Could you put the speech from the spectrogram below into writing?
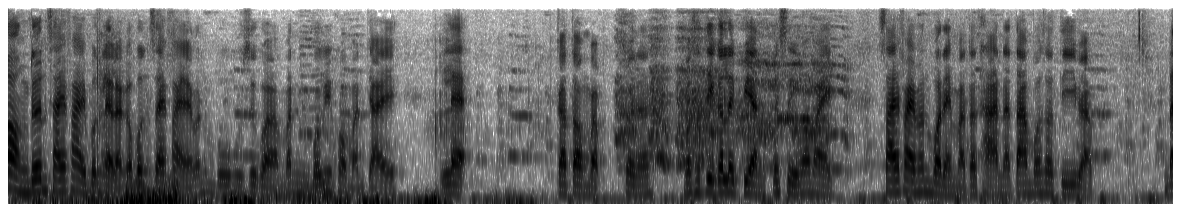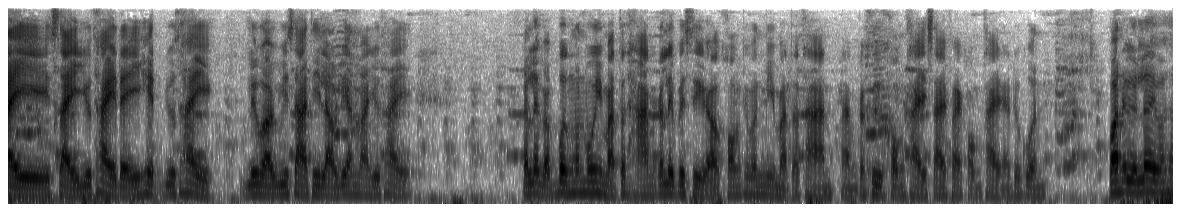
ลองเดินสายไฟเบิ่งแหละแล้วก็เบิ่งสายไฟแล้วมันบ่รู้สึกว่ามันบ่มีความมั่นใจ และก็ต้องแบบเกิดนะบอสตีก็เลยเปลี่ยนไปซื้อมาใหม่สายไฟมันบ่ได้มาตรฐานนะตามปกติแบบได้ใส่อยุไทยได้เฮ็ดอยุไทยหรือว่าวิชาที่เราเรียนมาอยุไทย ก็เลยแบบเบิ่งมันบ่มีมาตรฐานก็เลยไปซื้อเอาของที่มันมีมาตรฐานนั่นก็คือของไทยสายไฟของไทยนะทุกคนก่อนอื่นเลยวัส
